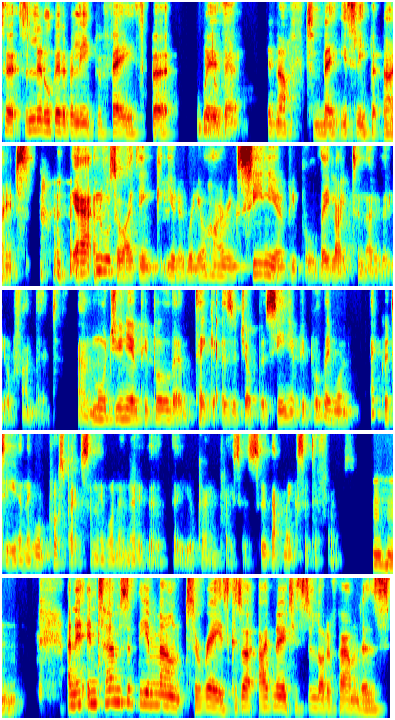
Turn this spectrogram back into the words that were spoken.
So it's a little bit of a leap of faith, but with enough to make you sleep at night. yeah. And also, I think, you know, when you're hiring senior people, they like to know that you're funded um, more junior people they'll take it as a job but senior people they want equity and they want prospects and they want to know that, that you're going places so that makes a difference mm-hmm. and in terms of the amount to raise because i've noticed a lot of founders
